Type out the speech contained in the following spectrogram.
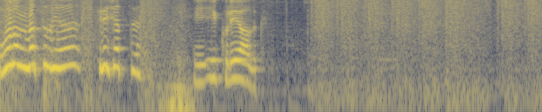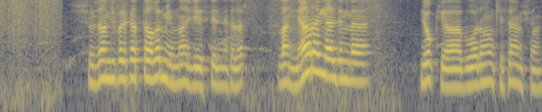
Oğlum nasıl ya? Flash attı. İyi, ilk kuleyi aldık. Şuradan bir barikat da alır mıyım lan JS gelene kadar? Lan ne ara geldim be? Yok ya bu adamı kesemem şu an.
